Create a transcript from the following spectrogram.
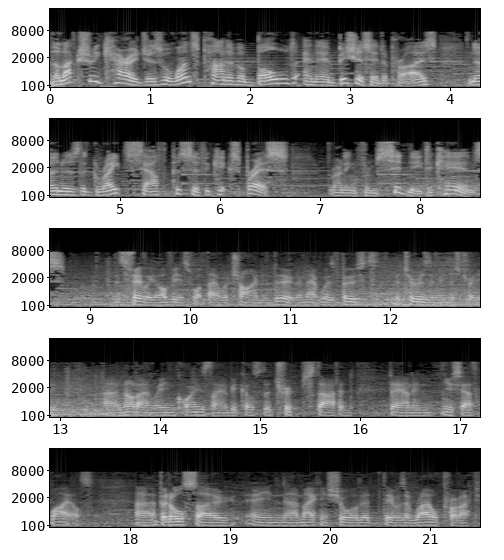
The luxury carriages were once part of a bold and ambitious enterprise known as the Great South Pacific Express, running from Sydney to Cairns. It's fairly obvious what they were trying to do, and that was boost the tourism industry, uh, not only in Queensland because the trip started down in New South Wales, uh, but also in uh, making sure that there was a rail product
